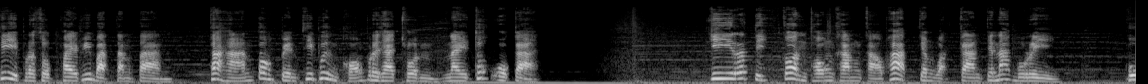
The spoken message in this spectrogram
ที่ประสบภัยพิบัติต่างๆ ทหารต้องเป็นที่พึ่งของประชาชนในทุกโอกาส กีรติก้อนทองคำข่าวภาพจังหวัดกาญจนบุรี ภู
